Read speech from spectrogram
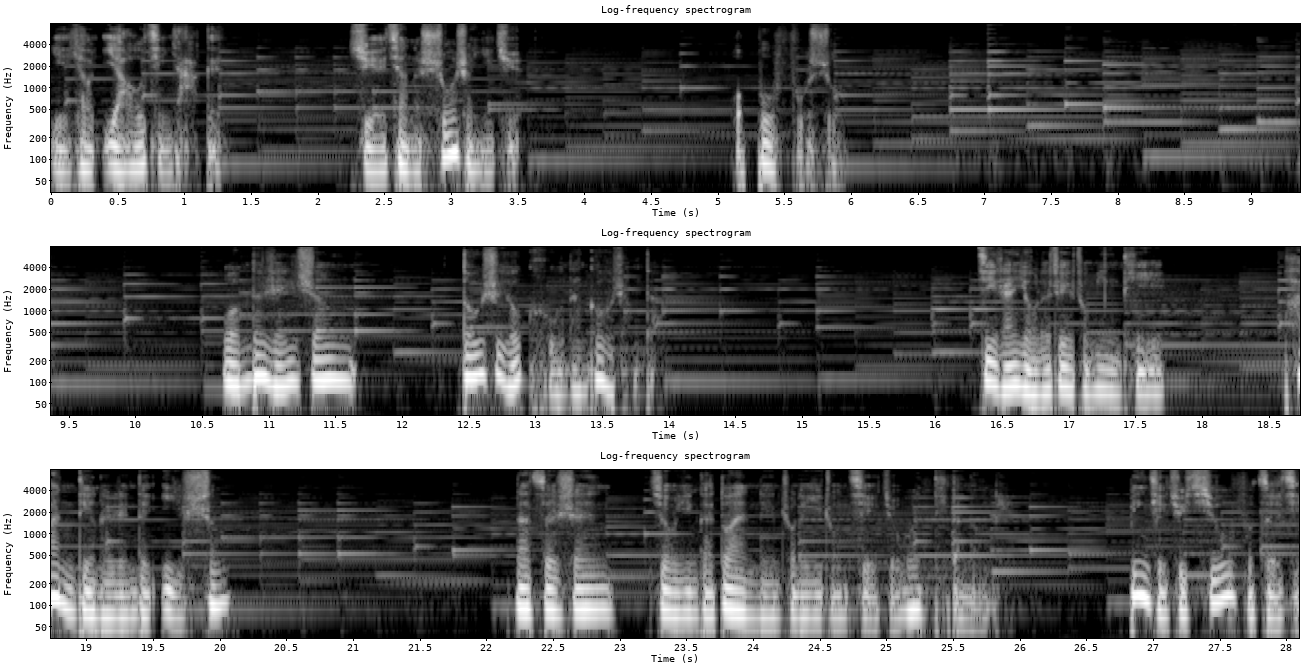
也要咬紧牙根，倔强的说上一句：“我不服输。”我们的人生都是由苦难构成的。既然有了这种命题，判定了人的一生。那自身就应该锻炼出了一种解决问题的能力，并且去修复自己，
